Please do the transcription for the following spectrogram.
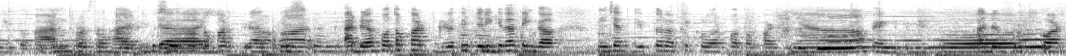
gitu kan Hmm, terus foto-foto. ada Bisa photocard gratis uh, kan. ada photocard gratis jadi kita tinggal mencet gitu nanti keluar photocardnya kayak gitu-gitu Ada food court,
